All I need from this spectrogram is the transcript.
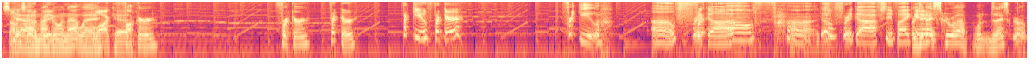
Sonic's yeah, got a I'm not big going that way. blockhead. Fucker. Fricker. fricker. Frick you, fricker. Frick you. Oh, frick off. Oh fuck. Go frick off. See if I can. Or can. did I screw up? What did I screw up?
